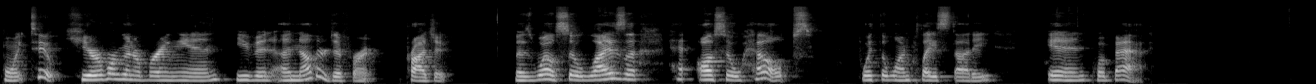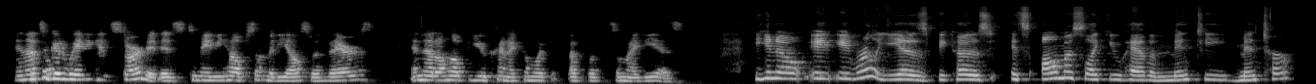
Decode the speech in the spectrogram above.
point too. Here we're going to bring in even another different project as well. So Liza also helps with the one place study in Quebec. And that's a good way to get started is to maybe help somebody else with theirs. And that'll help you kind of come with, up with some ideas. You know, it, it really is because it's almost like you have a Menti mentor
